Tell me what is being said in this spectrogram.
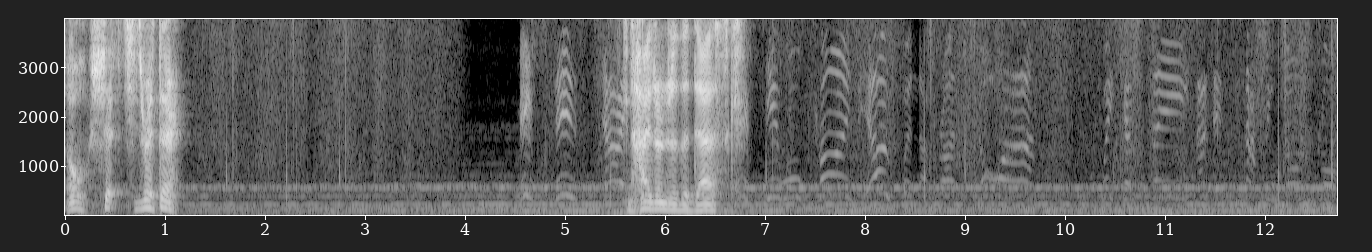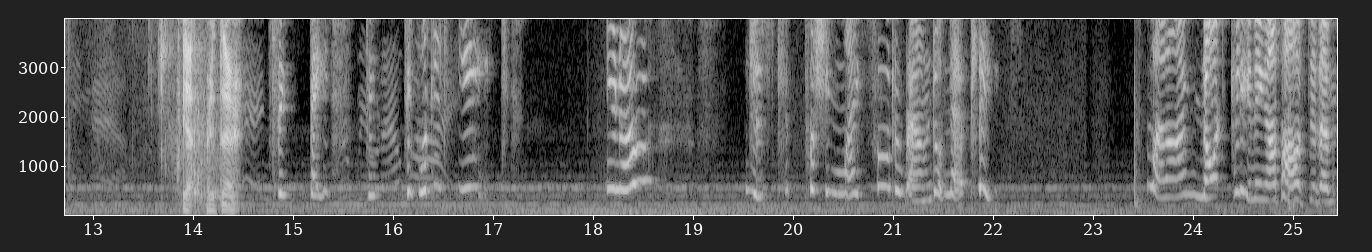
Oh shit, she's right there. You can hide under the desk. Yeah, right there. They, they, they, they wouldn't eat. You know? Just kept pushing my food around on their plates. Well, I'm not cleaning up after them.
